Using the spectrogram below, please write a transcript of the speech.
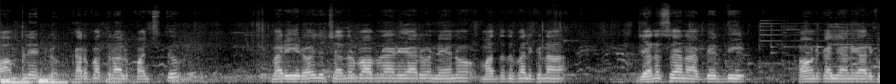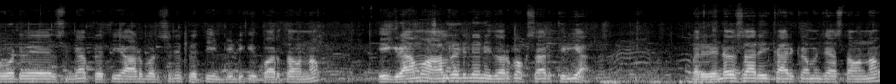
పాంప్లెట్లు కరపత్రాలు పంచుతూ మరి ఈరోజు చంద్రబాబు నాయుడు గారు నేను మద్దతు పలికిన జనసేన అభ్యర్థి పవన్ కళ్యాణ్ గారికి ఓటు వేయాల్సిందిగా ప్రతి ఆడపడుచుని ప్రతి ఇంటింటికి కోరుతా ఉన్నాం. ఈ గ్రామం ఆల్రెడీ నేను ఇదివరకు ఒకసారి తిరిగా. మరి రెండవసారి ఈ కార్యక్రమం చేస్తా ఉన్నాం.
